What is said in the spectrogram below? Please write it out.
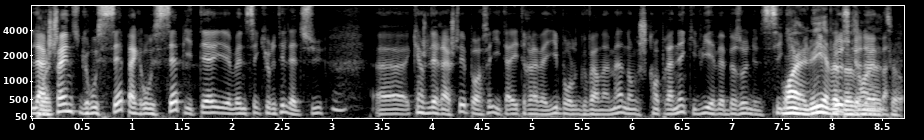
La chaîne grossissait, puis elle grossissait, puis il, était- il y avait une sécurité là-dessus. Mm. Euh, quand je l'ai racheté, pour ça, il est allé travailler pour le gouvernement, donc je comprenais qu'il lui il avait besoin d'une sécurité. Ouais, lui, il avait plus que besoin de- de ça,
